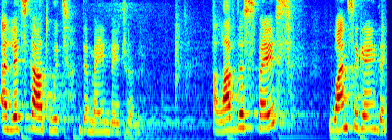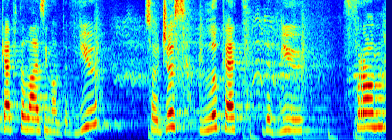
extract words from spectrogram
And let's start with the main bedroom. I love the space. Once again, they're capitalizing on the view. So just look at the view from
